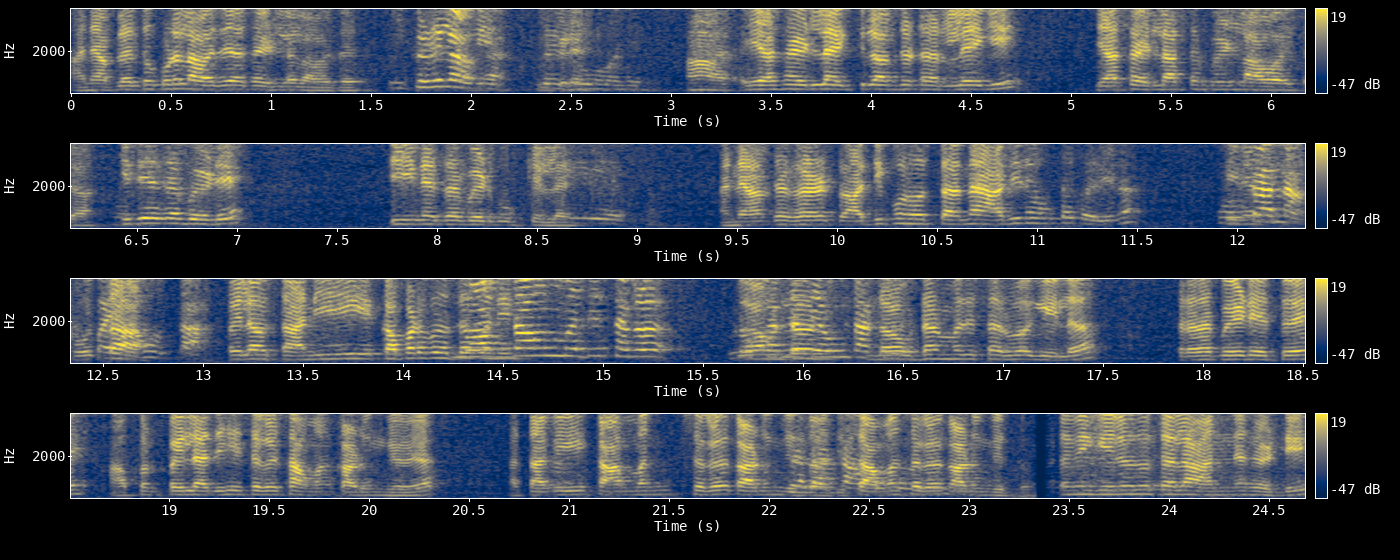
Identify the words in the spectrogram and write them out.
आणि आपल्याला तो कुठे लावायचा? या साईडला लावायचा आहे. इकडे लावूया इकडे? बेडरूममध्ये हा या साईडला ऍक्च्युली आमचं ठरलंय की या साईडला असा बेड लावायचा. किती याचा बेड आहे? तीन याचा बेड बुक केलाय. आणि आमच्या घरात आधी पण होता ना? आधी नव्हता कधी ना? तीन होता ना. पहिला होता. पहिला होता. आणि कपाट पण होता लॉकडाऊन मध्ये सगळं लोकांना देऊन लॉकडाऊन टाकलं. लॉकडाऊन मध्ये सर्व गेलं. तर आता बेड येतोय. आपण पहिल्या आधी हे सगळं सामान काढून घेऊया. आता आम्ही कामान सगळं काढून घेतो आधी सामान सगळं काढून घेतो. आता मी गेलो होतो त्याला आणण्यासाठी.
